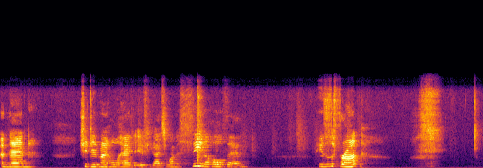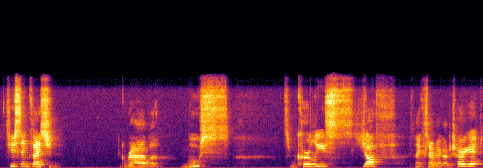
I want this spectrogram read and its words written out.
and then she did my whole head if you guys want to see the whole thing. Here's the front. She thinks I should grab mousse, some curly stuff next time I go to Target.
